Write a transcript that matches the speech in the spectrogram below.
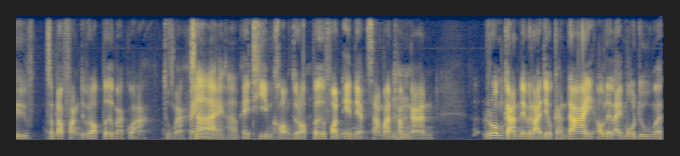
คือสำหรับฝั่ง developer มากกว่า ถูกไหมให้ใช่ครับให้ทีมของ developer front end เนี่ยสามารถทำงานร่วมกันในเวลาเดียวกันได้ เอาหลาย ๆ โมดูลมา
